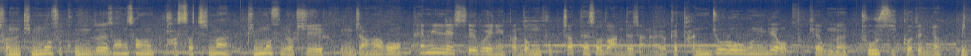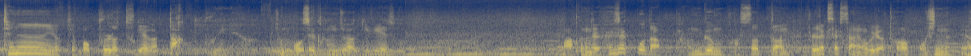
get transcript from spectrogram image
저는 뒷모습 공도에서 항상 봤었지만 뒷모습 역시 웅장하고 패밀리 SUV니까 너무 복잡해서도 안 되잖아요. 이렇게 단조로운 게 어떻게 보면 좋을 수 있거든요. 밑에는 이렇게 머플러 두 개가 딱 보이네요. 좀 멋을 강조하기 위해서. 와 근데 회색보다 방금 봤었던 블랙 색상이 오히려 더 멋있는데요?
